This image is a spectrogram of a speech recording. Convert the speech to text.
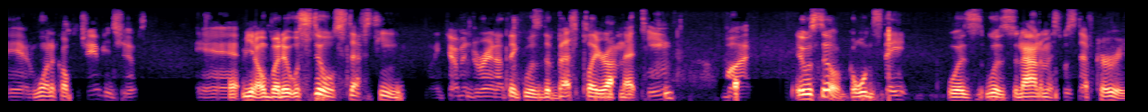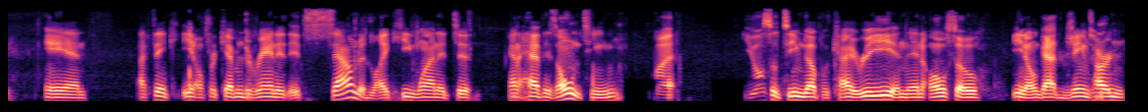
and won a couple championships, and you know, but it was still Steph's team. Like Kevin Durant, I think, was the best player on that team, but it was still Golden State was was synonymous with Steph Curry, and I think you know for Kevin Durant, it, it sounded like he wanted to kind of have his own team, but you also teamed up with Kyrie, and then also you know got James Harden.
